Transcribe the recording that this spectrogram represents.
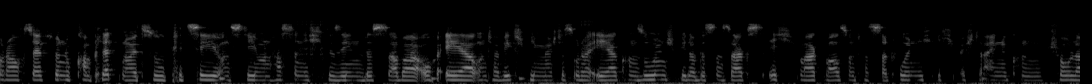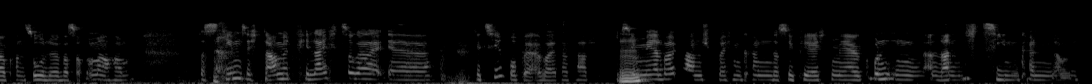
Oder auch selbst wenn du komplett neu zu PC und Steam und hast du nicht gesehen bist, aber auch eher unterwegs spielen möchtest oder eher Konsolenspieler bist und sagst, ich mag Maus und Tastatur nicht, ich möchte eine Controller, Konsole, was auch immer haben, dass Steam sich damit vielleicht sogar äh, die Zielgruppe erweitert hat. Dass mhm. sie mehr Leute ansprechen können, dass sie vielleicht mehr Kunden an Land ziehen können damit.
